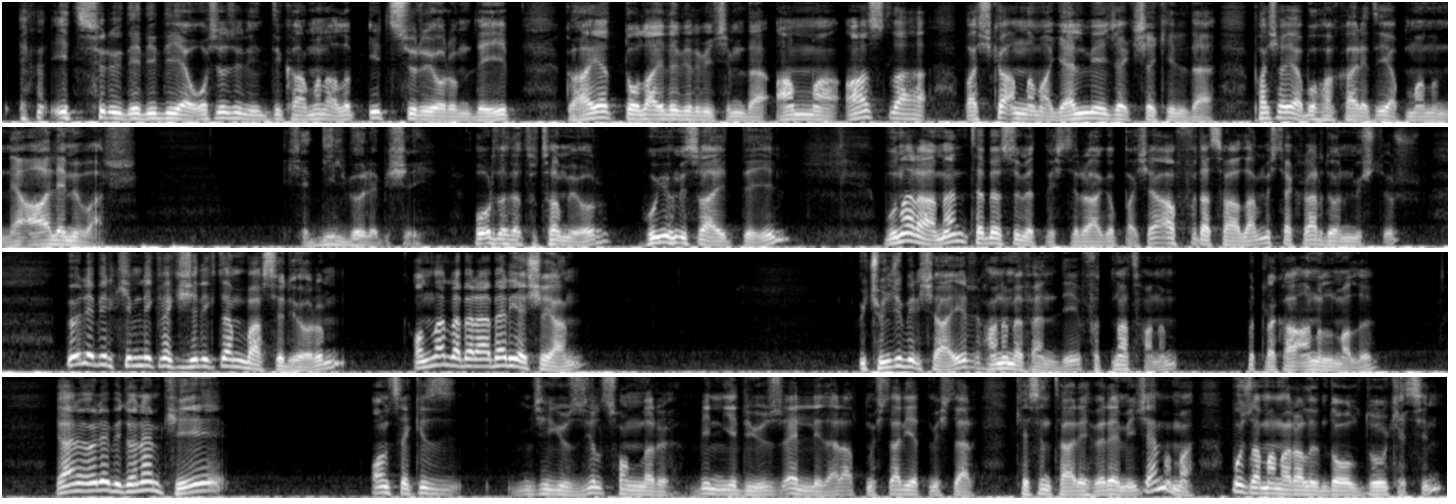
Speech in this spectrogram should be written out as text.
it sürü dedi diye o sözün intikamını alıp it sürüyorum deyip gayet dolaylı bir biçimde ama asla başka anlama gelmeyecek şekilde paşaya bu hakareti yapmanın ne alemi var. İşte dil böyle bir şey. Orada da tutamıyor. Huyu müsait değil. Buna rağmen tebessüm etmiştir Ragıp Paşa. Affı da sağlanmış tekrar dönmüştür. Böyle bir kimlik ve kişilikten bahsediyorum. Onlarla beraber yaşayan üçüncü bir şair hanımefendi Fıtnat Hanım mutlaka anılmalı. Yani öyle bir dönem ki 18. yüzyıl sonları 1750'ler 60'lar 70'ler kesin tarih veremeyeceğim ama bu zaman aralığında olduğu kesin.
